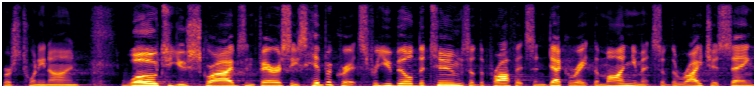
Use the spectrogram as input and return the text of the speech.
Verse 29 Woe to you, scribes and Pharisees, hypocrites, for you build the tombs of the prophets and decorate the monuments of the righteous, saying,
